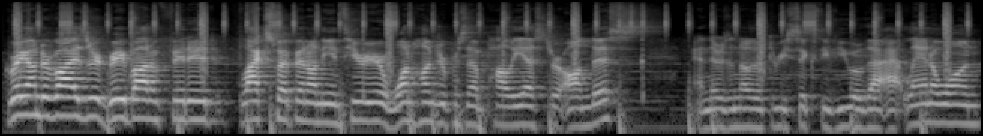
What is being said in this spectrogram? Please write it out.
Gray undervisor, gray bottom fitted, black sweatband on the interior, 100% polyester on this. And there's another 360 view of that Atlanta one.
